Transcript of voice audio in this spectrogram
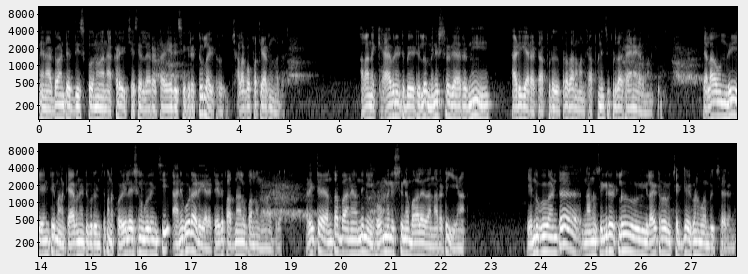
నేను అడ్వాంటేజ్ తీసుకోను అని అక్కడే ఇచ్చేసి వెళ్ళారట. ఏది? Cigarette lighter. చాలా గొప్ప త్యాగం కదా. అలానే క్యాబినెట్ భేటీలో మినిస్టర్ గారిని అడిగారట. అప్పుడు ప్రధానమంత్రి అప్పటి నుంచి ఇప్పుడు దాకా ఆయనే కదా మనకి. ఎలా ఉంది? ఏంటి మన క్యాబినెట్ గురించి మన కోయలేషన్ గురించి అని కూడా అడిగారట. ఏది? పద్నాలుగు పంతొమ్మిది మధ్యలో. అడిగితే అంతా బాగానే ఉంది మీ హోమ్ మినిస్ట్రీనే బాగాలేదన్నారట ఈయన. ఎందుకు అంటే నన్ను సిగరెట్లు ఈ లైటర్ చెక్ చేయకుండా పంపించారని.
